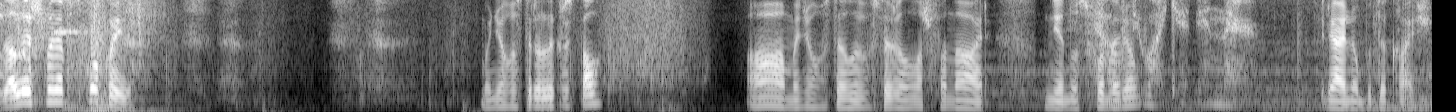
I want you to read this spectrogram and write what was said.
Залиш мене в спокої. Ми нього стріли кристал? А, ми нього стріли, стріли наш фонарь. Ні, ну з фонарем реально буде краще.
